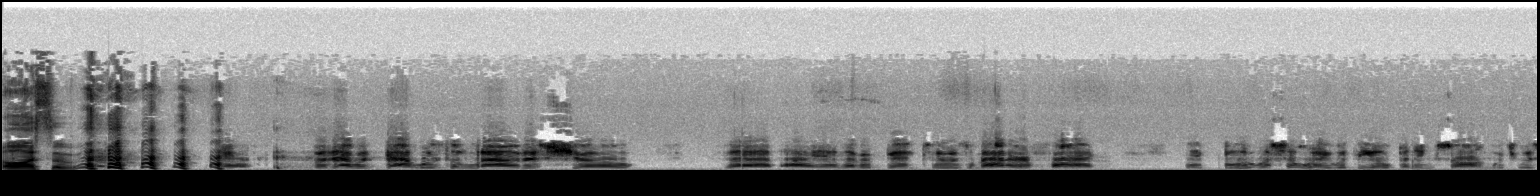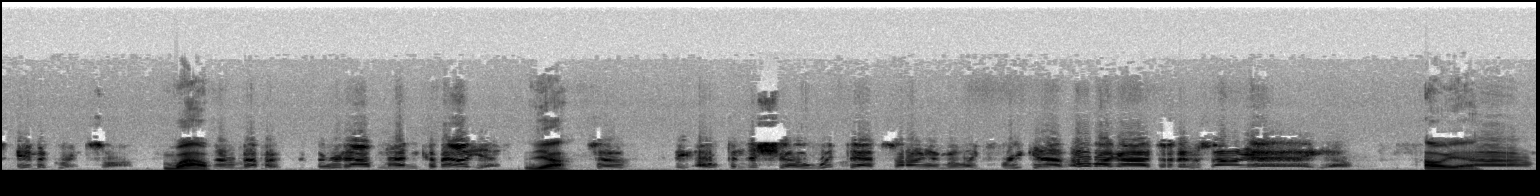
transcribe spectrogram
awesome. yeah. But that was that was the loudest show that I had ever been to. As a matter of fact, they blew us away with the opening song, which was "Immigrant Song." Wow. Now remember, the third album hadn't come out yet. Yeah. So opened the show with that song, and we're like freaking out. Oh my God, it's a new song! Hey, you know. Oh yeah. Um,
